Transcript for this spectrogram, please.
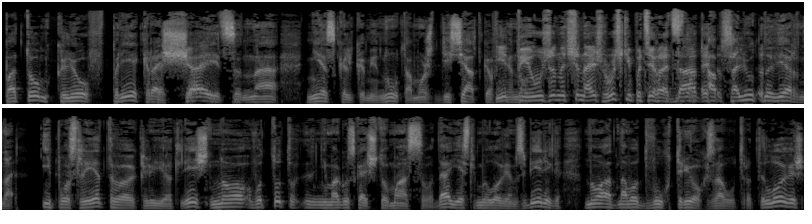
Потом клев прекращается на несколько минут, а может десятков и минут. И ты уже начинаешь ручки потирать. Да, знаешь. абсолютно верно и после этого клюет лещ. Но вот тут не могу сказать, что массово, да, если мы ловим с берега, но одного, двух, трех за утро ты ловишь,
